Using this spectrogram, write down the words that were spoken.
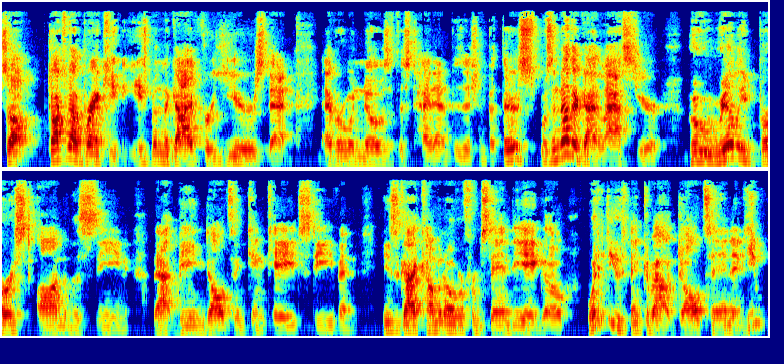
So, talked about Brant Kuithe. He's been the guy for years that everyone knows at this tight end position. But there's was another guy last year who really burst onto the scene, that being Dalton Kincaid, Stephen. He's a guy coming over from San Diego. What did you think about Dalton? And he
